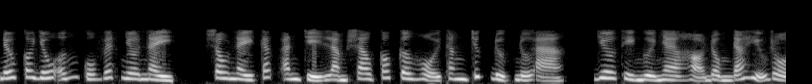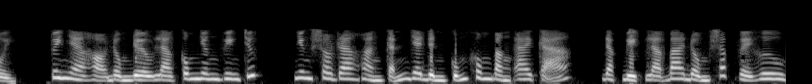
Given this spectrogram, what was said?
nếu có dấu ấn của vết nhơ này, sau này các anh chị làm sao có cơ hội thăng chức được nữa à, dơ thì người nhà họ đồng đã hiểu rồi, tuy nhà họ đồng đều là công nhân viên chức, nhưng so ra hoàn cảnh gia đình cũng không bằng ai cả, đặc biệt là ba đồng sắp về hưu,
